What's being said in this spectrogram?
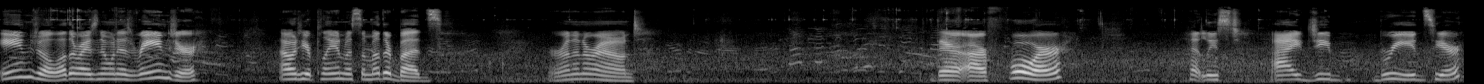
Angel, otherwise known as Ranger, out here playing with some other buds. Running around. There are four, at least IG breeds here.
